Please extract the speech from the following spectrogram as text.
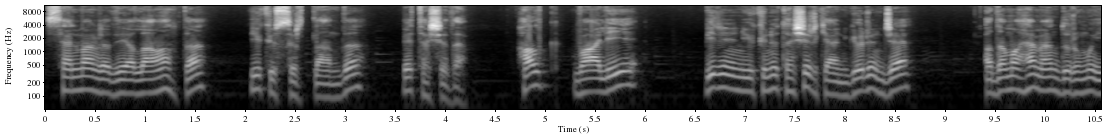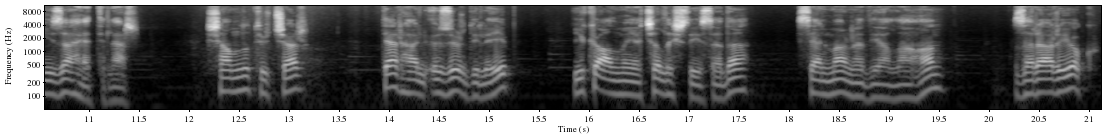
Selman radıyallahu anh da yükü sırtlandı ve taşıdı. Halk valiyi birinin yükünü taşırken görünce adama hemen durumu izah ettiler. Şamlı tüccar derhal özür dileyip yükü almaya çalıştıysa da Selman radıyallahu an zararı yok.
